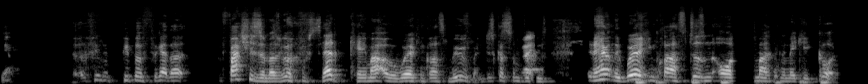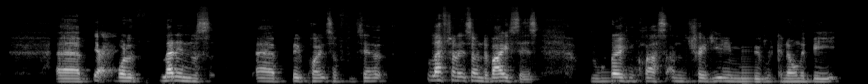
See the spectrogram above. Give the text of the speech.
yeah, people forget that fascism, as we've said, came out of a working class movement. Just because something's right. inherently working class doesn't automatically make it good. Uh, yeah. One of Lenin's uh, big points of saying that left on its own devices, the working class and the trade union movement can only be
